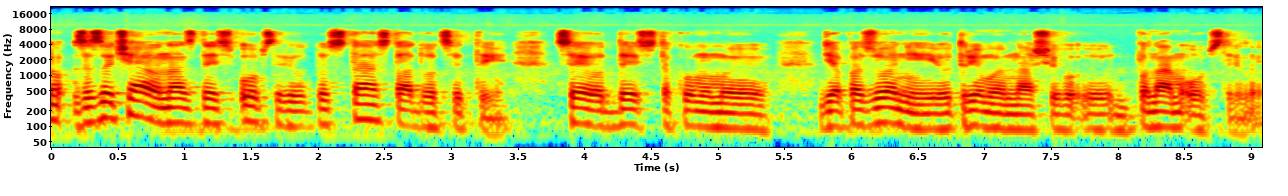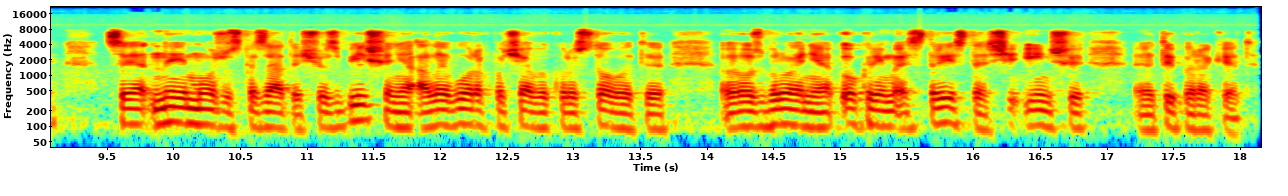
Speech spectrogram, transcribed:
Ну, зазвичай у нас десь обстріл до 100-120. Це от десь в такому ми діапазоні і отримуємо наші е, по нам обстріли. Це не можу сказати, що збільшення, але ворог почав використовувати е, озброєння, окрім С-300, ще інші е, типи ракет.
